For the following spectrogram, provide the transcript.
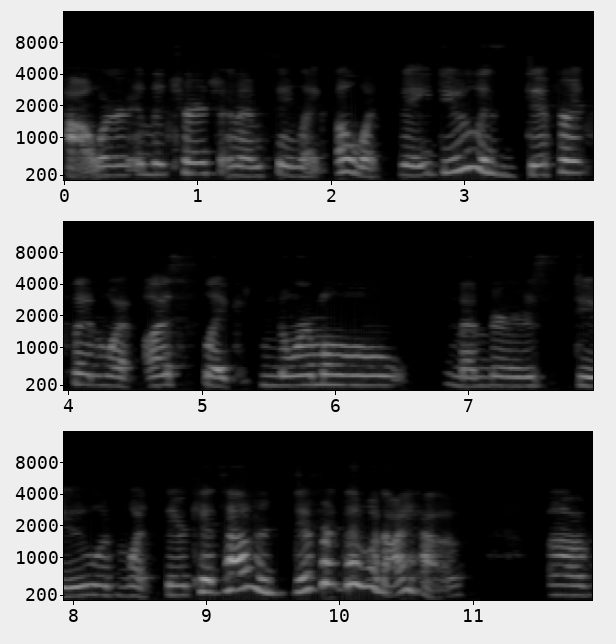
power in the church and i'm seeing like oh what they do is different than what us like normal members do and what their kids have are different than what i have. Um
